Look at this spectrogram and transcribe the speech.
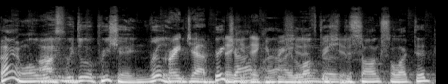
All right. Well, Awesome. we, we do appreciate it. Really, Great job. Great Thank you, job. thank you. I- I, love the, the song selected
